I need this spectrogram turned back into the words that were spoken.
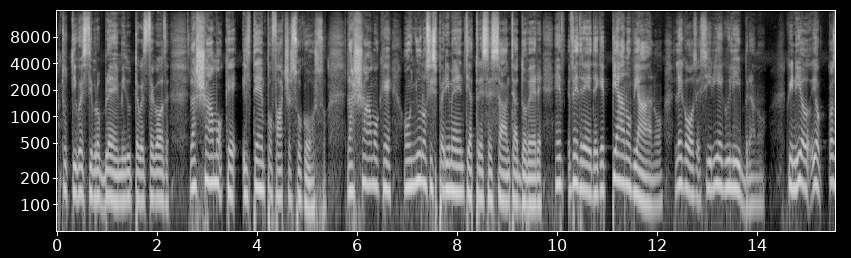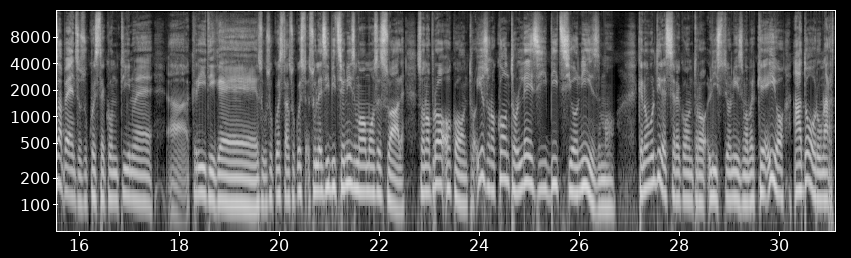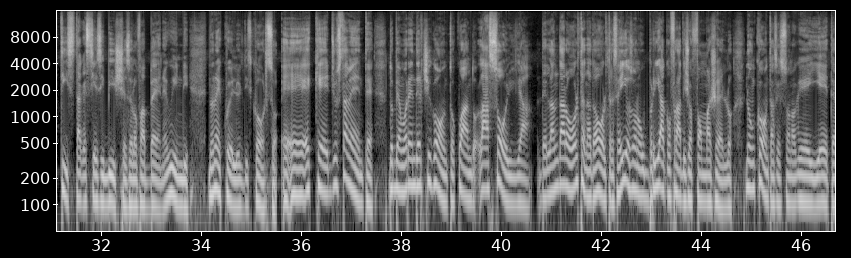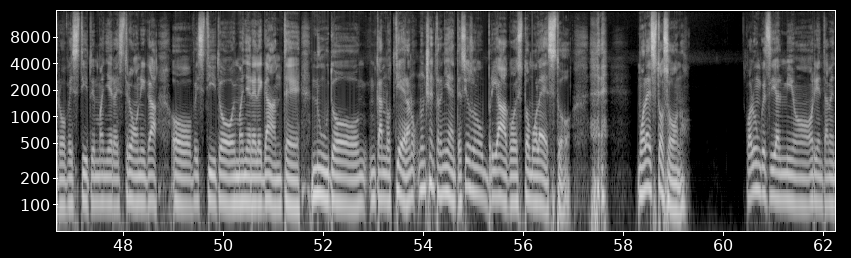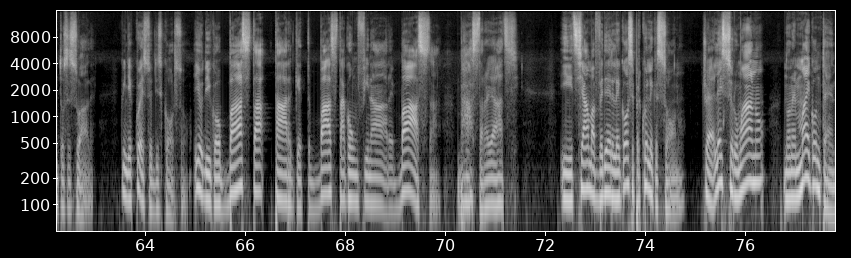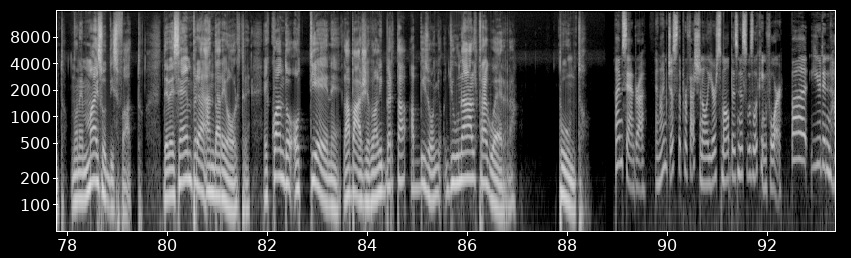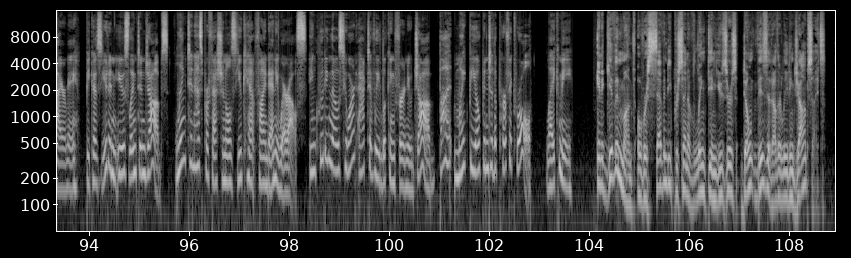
tutti questi problemi, tutte queste cose. Lasciamo che il tempo faccia il suo corso. Lasciamo che ognuno si sperimenti a 360 a dovere e vedrete che piano piano le cose si riequilibrano. Quindi io, io, cosa penso su queste continue uh, critiche, su, su questa, su questo, sull'esibizionismo omosessuale? Sono pro o contro? Io sono contro l'esibizionismo. Che non vuol dire essere contro l'istrionismo, perché io adoro un artista che si esibisce se lo fa bene, quindi non è quello il discorso, è, è che giustamente dobbiamo renderci conto quando la soglia dell'andare oltre è andata oltre, se io sono ubriaco fradicio a fa un macello, non conta se sono gay, etero, vestito in maniera estrionica o vestito in maniera elegante, nudo, in canottiera, no, non c'entra niente, se io sono ubriaco e sto molesto, molesto sono, qualunque sia il mio orientamento sessuale. Quindi è questo il discorso. Io dico basta target, basta confinare, basta, basta ragazzi. Iniziamo a vedere le cose per quelle che sono. Cioè l'essere umano non è mai contento, non è mai soddisfatto deve sempre andare oltre e quando ottiene la pace per la libertà ha bisogno di un'altra guerra. Punto. I'm Sandra, and I'm just the professional your small business was looking for. But you didn't hire me because you didn't use LinkedIn jobs. LinkedIn has professionals you can't find anywhere else, including those who aren't actively looking for a new job but might be open to the perfect role, like me. In a given month, over 70% of LinkedIn users don't visit other leading job sites.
